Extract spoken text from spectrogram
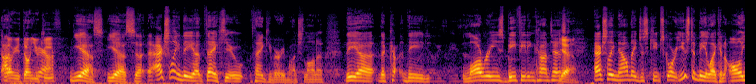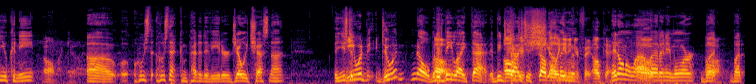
Uh, Don't you, don't you Yeah. Keith? Yes, yes. Uh, actually, the uh, thank you, thank you very much, Lana. The uh, the the Lawry's beef eating contest. Yeah. Actually, now they just keep score. It used to be like an all-you-can-eat. Oh my God. Uh, who's the, who's that competitive eater? Joey Chestnut. It used He to, would be, do it? No, but it'd be Oh. like that. It'd be Oh, guys just just, shoveling it in the- your face. Okay. They don't allow that Okay. anymore. But Oh. but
